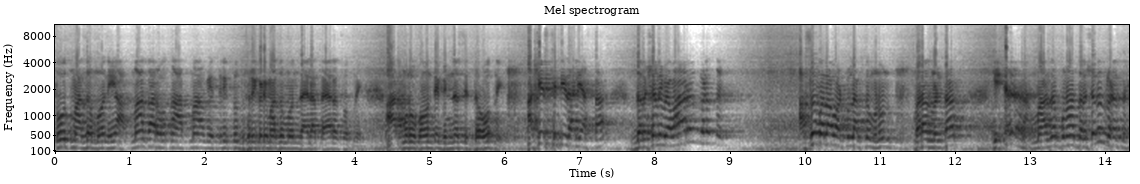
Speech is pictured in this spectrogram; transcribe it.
तोच माझं मन. हे आत्माकार होत ना आत्मा व्यतिरिक्त दुसरीकडे माझं मन जायला तयारच होत नाही. आत्मरूप होऊन ते भिन्न सिद्ध होत नाही. अशी स्थिती झाली असता दर्शन व्यवहारच घडत नाही. असं मला वाटू लागतं म्हणून महाराज म्हणतात की माझं पुन्हा दर्शनच घडत नाही.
